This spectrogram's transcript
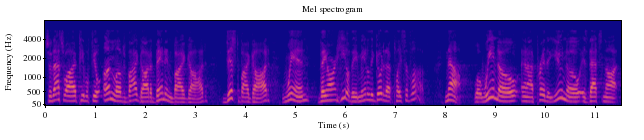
So that's why people feel unloved by God, abandoned by God, dissed by God when they aren't healed. They immediately go to that place of love. Now, what we know, and I pray that you know, is that's not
